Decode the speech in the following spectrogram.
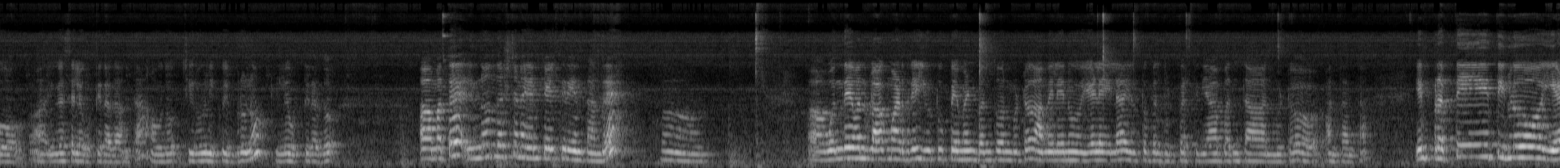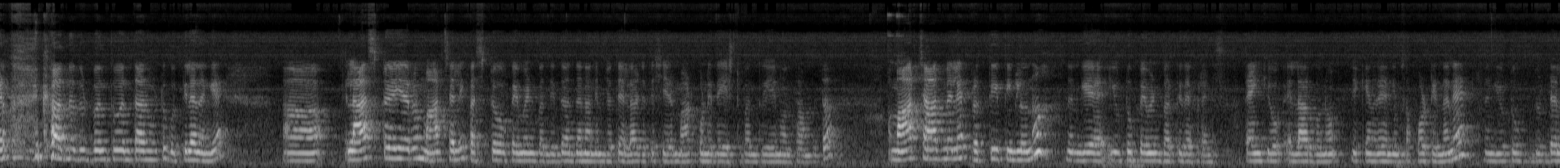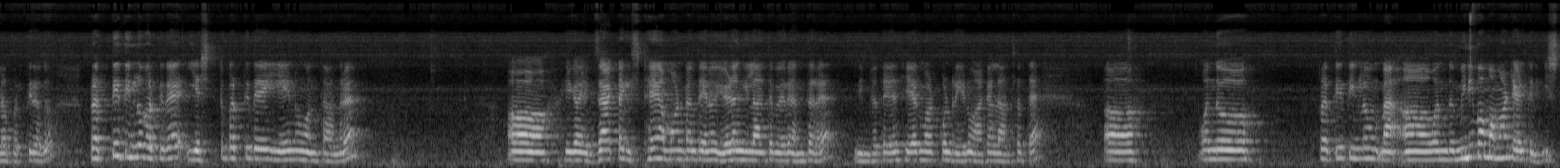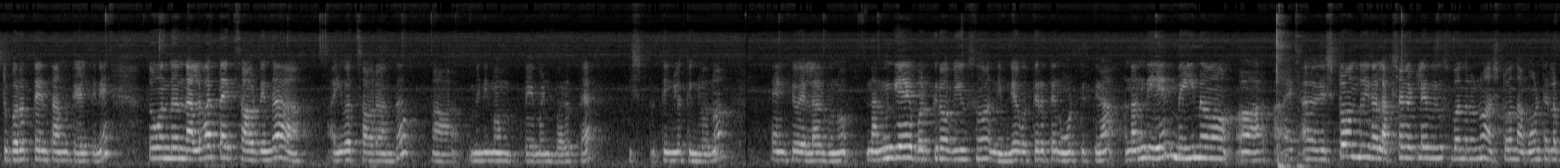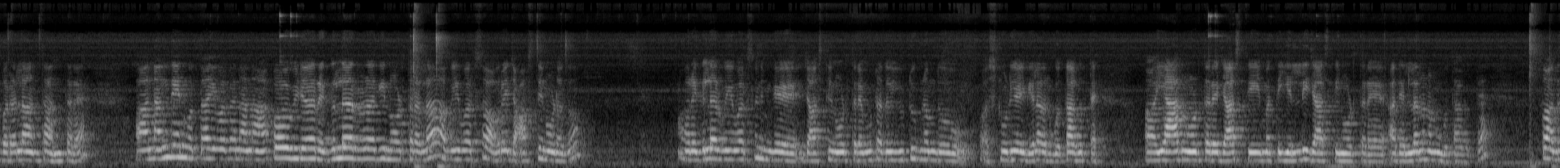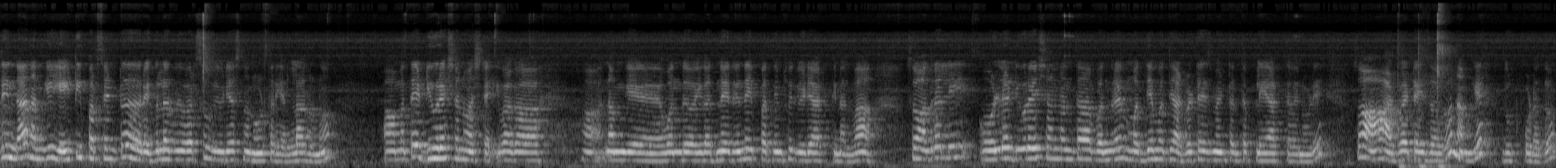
ಯು ಎಸ್ ಎಲ್ಲೇ ಹುಟ್ಟಿರೋದ ಅಂತ? ಹೌದು, ಚಿರುನಿಕ್ಕು ಇಬ್ಬರೂ ಇಲ್ಲೇ ಹುಟ್ಟಿರೋದು. ಮತ್ತೆ ಇನ್ನೊಂದಷ್ಟು ಜನ ಏನು ಕೇಳ್ತೀರಿ ಅಂತ ಅಂದರೆ ಒಂದೇ ಒಂದು ಬ್ಲಾಗ್ ಮಾಡಿದ್ರೆ ಯೂಟ್ಯೂಬ್ ಪೇಮೆಂಟ್ ಬಂತು ಅಂದ್ಬಿಟ್ಟು, ಆಮೇಲೇನು ಹೇಳೇ ಇಲ್ಲ ಯೂಟ್ಯೂಬಲ್ಲಿ ದುಡ್ಡು ಬರ್ತಿದ್ಯಾ, ಬಂತಾ ಅಂದ್ಬಿಟ್ಟು ಅಂತ ಅಂತ. ಏನು ಪ್ರತಿ ತಿಂಗಳು ಹೇಳ್ಕೊಬೇಕಾದ್ನ ದುಡ್ಡು ಬಂತು ಅಂತ ಅಂದ್ಬಿಟ್ಟು ಗೊತ್ತಿಲ್ಲ ನನಗೆ ಲಾಸ್ಟ್ ಇಯರು ಮಾರ್ಚಲ್ಲಿ ಫಸ್ಟು ಪೇಮೆಂಟ್ ಬಂದಿದ್ದು ಅದನ್ನ ನಾನು ನಿಮ್ಮ ಜೊತೆ ಎಲ್ಲರ ಜೊತೆ ಶೇರ್ ಮಾಡ್ಕೊಂಡಿದ್ದೆ, ಎಷ್ಟು ಬಂತು, ಏನು ಅಂತ ಅಂದ್ಬಿಟ್ಟು. ಮಾರ್ಚ್ ಆದಮೇಲೆ ಪ್ರತಿ ತಿಂಗಳು ನನಗೆ ಯೂಟ್ಯೂಬ್ ಪೇಮೆಂಟ್ ಬರ್ತಿದೆ ಫ್ರೆಂಡ್ಸ್ ಥ್ಯಾಂಕ್ ಯು ಎಲ್ಲರಿಗೂ ಏಕೆಂದರೆ ನಿಮ್ಮ ಸಪೋರ್ಟಿಂದನೇ ನನಗೆ ಯೂಟ್ಯೂಬ್ ದುಡ್ಡೆಲ್ಲ ಬರ್ತಿರೋದು. ಪ್ರತಿ ತಿಂಗಳು ಬರ್ತಿದೆ, ಎಷ್ಟು ಬರ್ತಿದೆ, ಏನು ಅಂತ ಅಂದರೆ ಈಗ ಎಕ್ಸಾಕ್ಟಾಗಿ ಇಷ್ಟೇ ಅಮೌಂಟ್ ಅಂತ ಏನೋ ಹೇಳಂಗಿಲ್ಲ ಅಂತ ಬೇರೆ ಅಂತಾರೆ. ನಿಮ್ಮ ಜೊತೆ ಶೇರ್ ಮಾಡಿಕೊಂಡ್ರೆ ಏನೂ ಆಗಲ್ಲ ಅನಿಸುತ್ತೆ. ಒಂದು ಪ್ರತಿ ತಿಂಗಳು ಒಂದು ಮಿನಿಮಮ್ ಅಮೌಂಟ್ ಹೇಳ್ತೀನಿ. ಇಷ್ಟು ಬರುತ್ತೆ ಅಂತ ಅಂದ್ಬಿಟ್ಟು ಹೇಳ್ತೀನಿ. ಸೊ ಒಂದು ನಲ್ವತ್ತೈದು ಸಾವಿರದಿಂದ ಐವತ್ತು ಸಾವಿರ ಅಂತ ಮಿನಿಮಮ್ ಪೇಮೆಂಟ್ ಬರುತ್ತೆ. ಇಷ್ಟು ತಿಂಗಳು ತಿಂಗಳು ಥ್ಯಾಂಕ್ ಯು ಎಲ್ಲರಿಗೂ ನನಗೆ ಬರ್ತಿರೋ ವ್ಯೂಸು ನಿಮಗೆ ಗೊತ್ತಿರುತ್ತೆ, ನೋಡ್ತಿರ್ತೀರ. ನಂದು ಏನು ಮೇಯ್ನು ಎಷ್ಟೊಂದು ಈಗ ಲಕ್ಷಗಟ್ಟಲೆ ವ್ಯೂಸ್ ಬಂದ್ರೂ ಅಷ್ಟೊಂದು ಅಮೌಂಟ್ ಎಲ್ಲ ಬರಲ್ಲ ಅಂತ ಅಂತಾರೆ. ನಂದೇನು ಗೊತ್ತಾ, ಇವಾಗ ನಾನು ಹಾಕೋ ವಿಡಿಯೋ ರೆಗ್ಯುಲರಾಗಿ ನೋಡ್ತಾರಲ್ಲ ವ್ಯೂವರ್ಸು ಅವರೇ ಜಾಸ್ತಿ ನೋಡೋದು. ರೆಗ್ಯುಲರ್ ವ್ಯೂವರ್ಸು ನಿಮಗೆ ಜಾಸ್ತಿ ನೋಡ್ತಾರೆ. ಅಂದ್ಬಿಟ್ಟು ಅದು ಯೂಟ್ಯೂಬ್ ನಮ್ಮದು ಸ್ಟುಡಿಯೋ ಇದೆಯಲ್ಲ ಅವ್ರಿಗೆ ಗೊತ್ತಾಗುತ್ತೆ. ಯಾರು ನೋಡ್ತಾರೆ ಜಾಸ್ತಿ, ಮತ್ತು ಎಲ್ಲಿ ಜಾಸ್ತಿ ನೋಡ್ತಾರೆ, ಅದೆಲ್ಲನೂ ನಮ್ಗೆ ಗೊತ್ತಾಗುತ್ತೆ. ಸೊ ಅದರಿಂದ ನನಗೆ ಏಯ್ಟಿ ಪರ್ಸೆಂಟ್ ರೆಗ್ಯುಲರ್ ವ್ಯೂವರ್ಸು ವೀಡಿಯೋಸ್ನ ನೋಡ್ತಾರೆ ಎಲ್ಲರೂ ಮತ್ತು ಡ್ಯೂರೇಷನು ಅಷ್ಟೇ. ಇವಾಗ ನಮಗೆ ಒಂದು ಈಗ ಹದಿನೈದರಿಂದ ಇಪ್ಪತ್ತು ನಿಮಿಷದ ವೀಡಿಯೋ ಹಾಕ್ತೀನಲ್ವಾ? ಸೊ ಅದರಲ್ಲಿ ಒಳ್ಳೆ ಡ್ಯೂರೇಷನ್ ಅಂತ ಬಂದರೆ ಮಧ್ಯೆ ಮಧ್ಯೆ ಅಡ್ವರ್ಟೈಸ್ಮೆಂಟ್ ಅಂತ ಪ್ಲೇ ಆಗ್ತವೆ ನೋಡಿ. ಸೊ ಆ ಅಡ್ವರ್ಟೈಸರು ನಮಗೆ ದುಡ್ಡು ಕೊಡೋದು.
